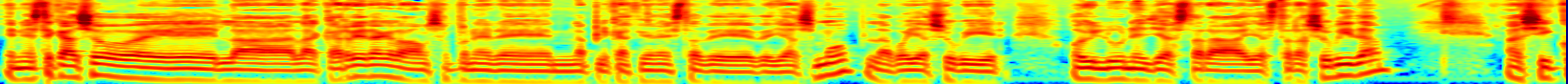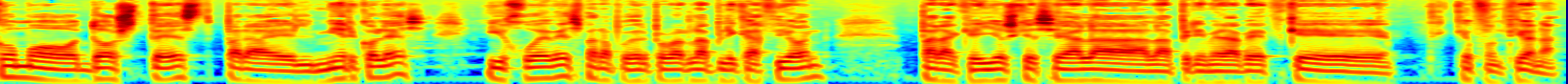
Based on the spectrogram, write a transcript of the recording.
En este caso, eh, la, carrera que la vamos a poner en la aplicación esta de, de la voy a subir hoy lunes, ya estará, ya estará subida, así como dos tests para el miércoles y jueves para poder probar la aplicación para aquellos que sea la, primera vez que, funciona.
